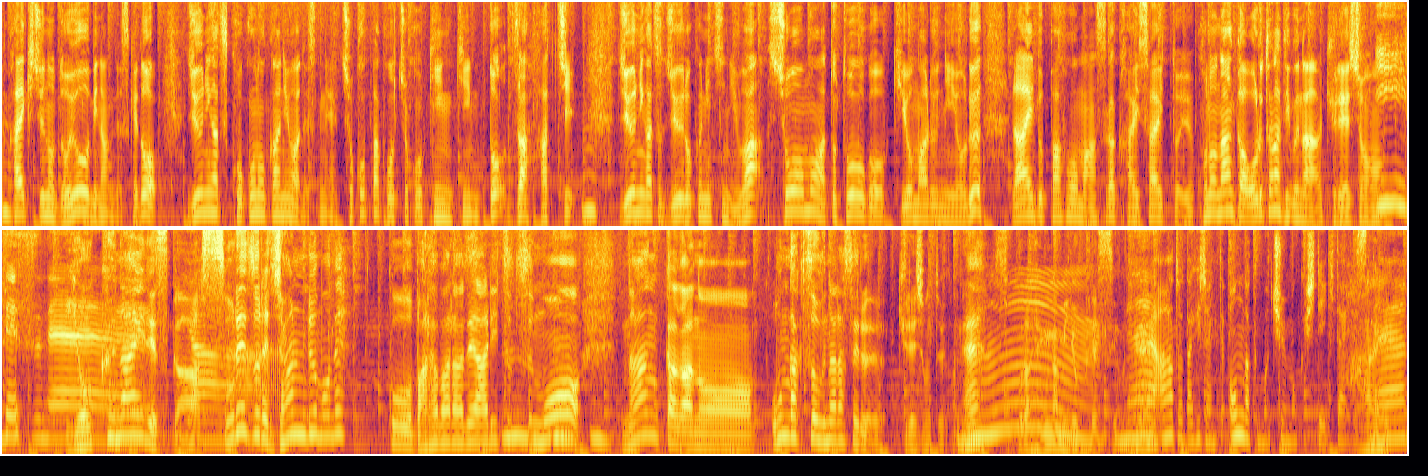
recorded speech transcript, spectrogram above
うん。会期中の土曜日なんですけど12月9日にはですねチョコパコチョコキンキンとザ・ハッチ。うん。12月16日にはショーモアと東郷清丸によるライブパフォーマンスが開催というこのなんかオルタナティブなキュレーション。いいですね。よくないですいかそれぞれジャンルもねこうバラバラでありつつも、なんかあの音楽をうならせるキュレーションというかねうん。そこら辺が魅力ですよね。アートだけじゃなくて音楽も注目していきたいですね。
